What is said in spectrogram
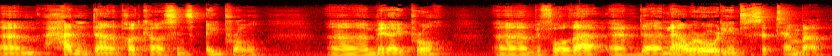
Um, hadn't done a podcast since April, uh, mid April. Um, before that, and uh, now we're already into September.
